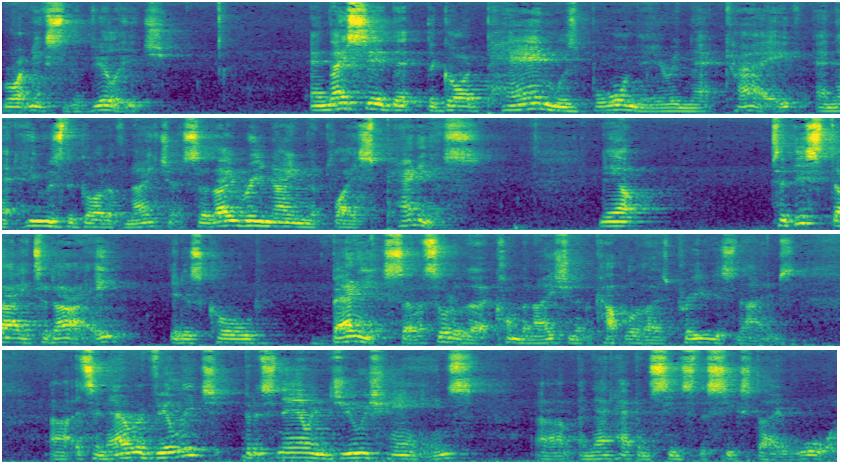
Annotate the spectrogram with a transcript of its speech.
right next to the village. And they said that the god Pan was born there in that cave and that he was the god of nature. So they renamed the place Panias. Now, to this day today, it is called Banias. So it's sort of a combination of a couple of those previous names. Uh, it's an Arab village, but it's now in Jewish hands um, and that happened since the Six Day War.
